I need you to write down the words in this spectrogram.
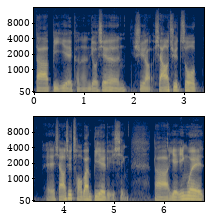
大家毕业，可能有些人需要想要去做，诶、想要去筹办毕业旅行。那也因为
